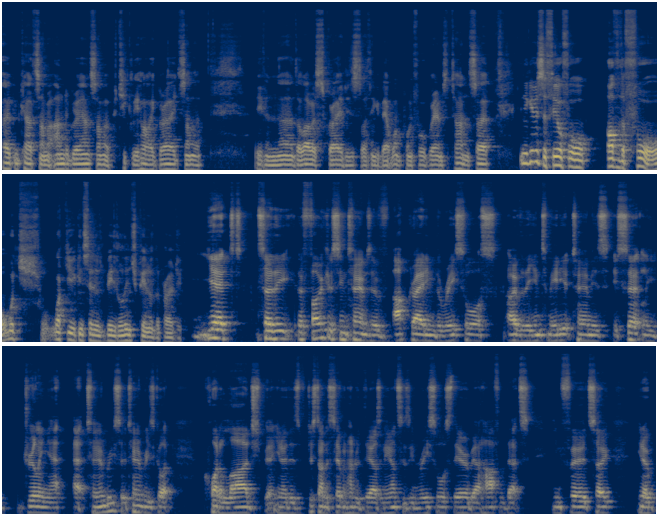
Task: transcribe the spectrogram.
open cut, some are underground, some are particularly high grade, some are even uh, the lowest grade is, I think, about 1.4 grams a tonne. So, can you give us a feel for, of the four, which what do you consider to be the linchpin of the project? Yeah, so the, the focus in terms of upgrading the resource over the intermediate term is, is certainly drilling at, at Turnberry. So, Turnberry's got quite a large, you know, there's just under 700,000 ounces in resource there. About half of that's inferred. So, you know,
